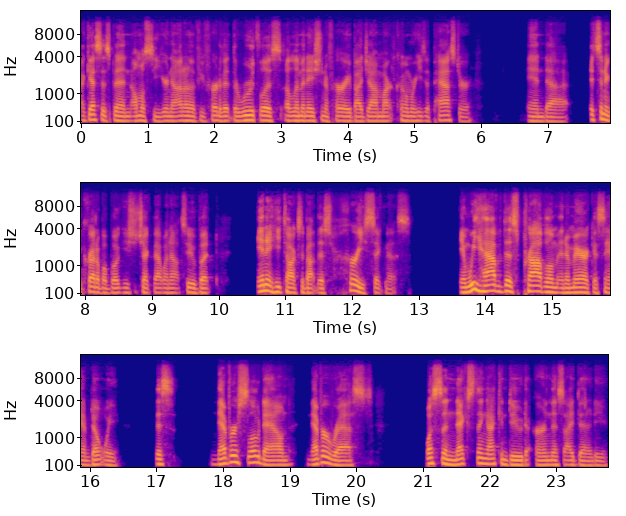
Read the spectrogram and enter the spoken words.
I guess it's been almost a year now. I don't know if you've heard of it, The Ruthless Elimination of Hurry by John Mark Comer. He's a pastor. And uh, it's an incredible book. You should check that one out too. But in it, he talks about this hurry sickness. And we have this problem in America, Sam, don't we? This never slow down, never rest. What's the next thing I can do to earn this identity?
